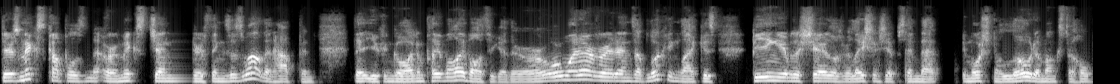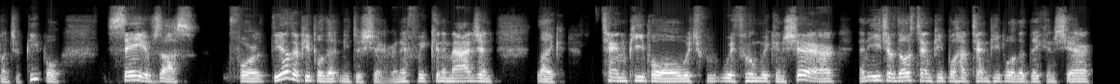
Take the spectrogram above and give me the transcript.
there's mixed couples or mixed gender things as well that happen that you can go out and play volleyball together or, or whatever it ends up looking like is being able to share those relationships and that emotional load amongst a whole bunch of people saves us for the other people that need to share. And if we can imagine like 10 people which with whom we can share and each of those 10 people have 10 people that they can share.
